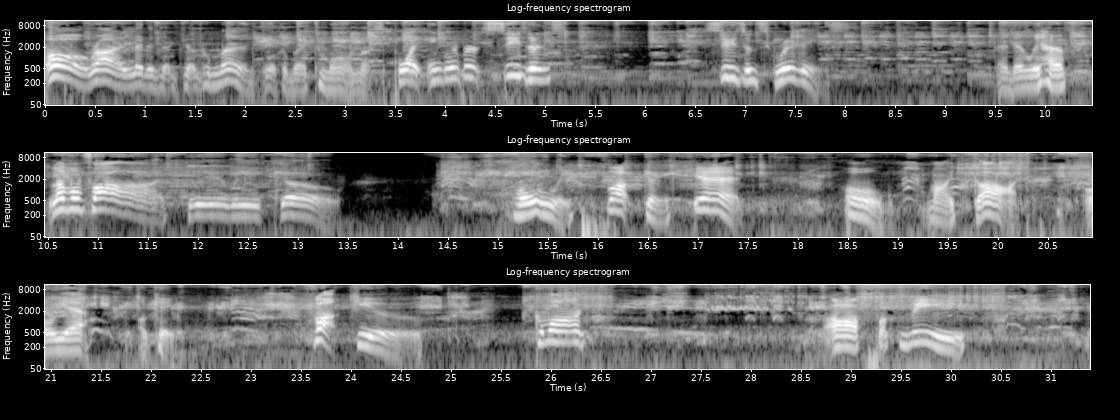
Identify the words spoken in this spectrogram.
Alright, ladies and gentlemen, welcome back to more Let's Play Angry Birds Seasons. Seasons greetings. And then we have level 5. Here we go. Holy fucking shit. Oh my god. Oh yeah. Okay. Fuck you. Come on. Oh, fuck me.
